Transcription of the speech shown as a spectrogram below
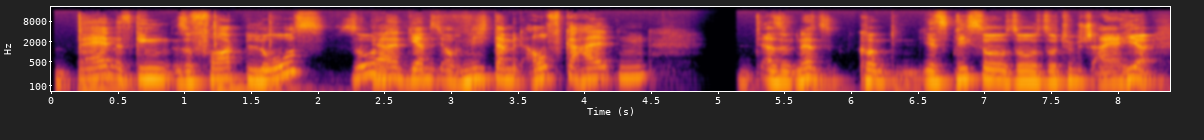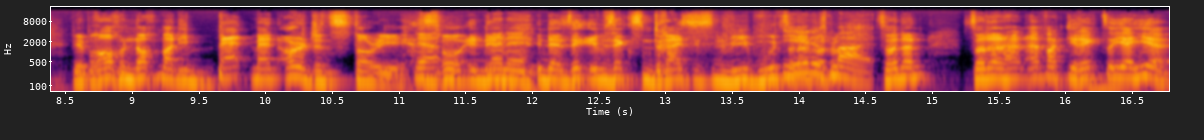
bam, es ging sofort los. So, ja. ne? Die haben sich auch nicht damit aufgehalten, also ne, kommt jetzt nicht so so so typisch ah ja hier wir brauchen noch mal die Batman Origin Story ja. so in, dem, nee, nee. in der im 36. Reboot jedes Mal sondern sondern halt einfach direkt so ja hier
